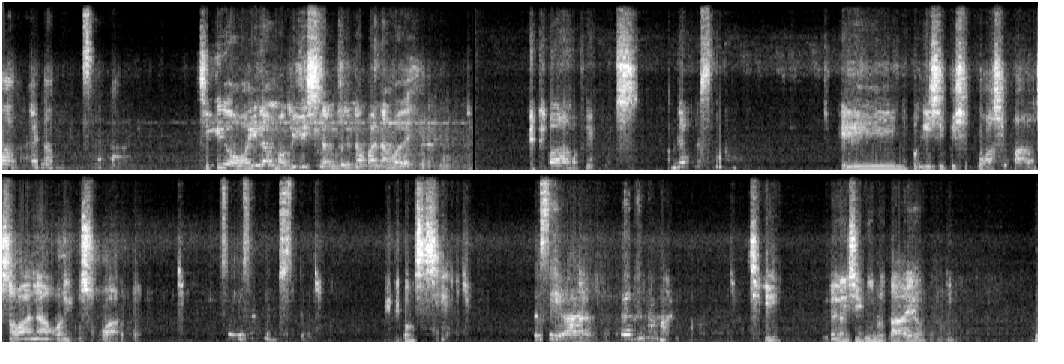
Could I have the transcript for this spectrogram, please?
wag ka ng mix na tayo. Sige, okay lang. Mabilis lang doon naman ako eh. Pwede ba ako mag-request? Mag-request na. Eh, napag-isip-isip ko kasi parang sawa na ako rito sa kwarto. So, isa ko gusto. Pwede bang sa CR? Sa CR? Pwede naman. Sige, wala lang siguro tayo. Sir,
